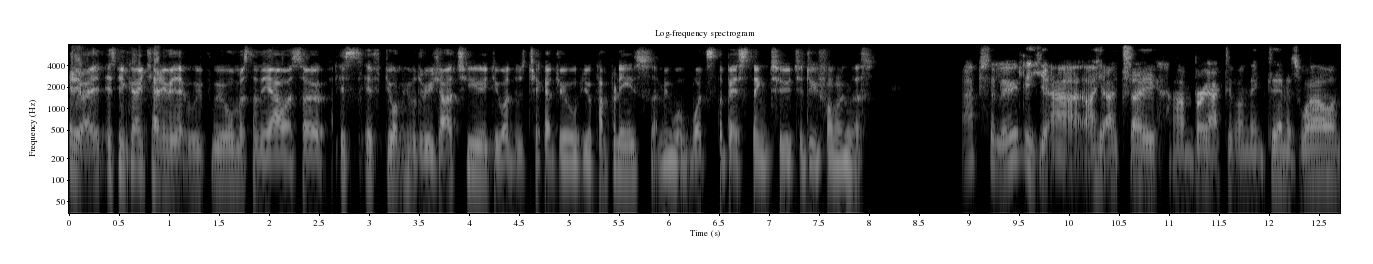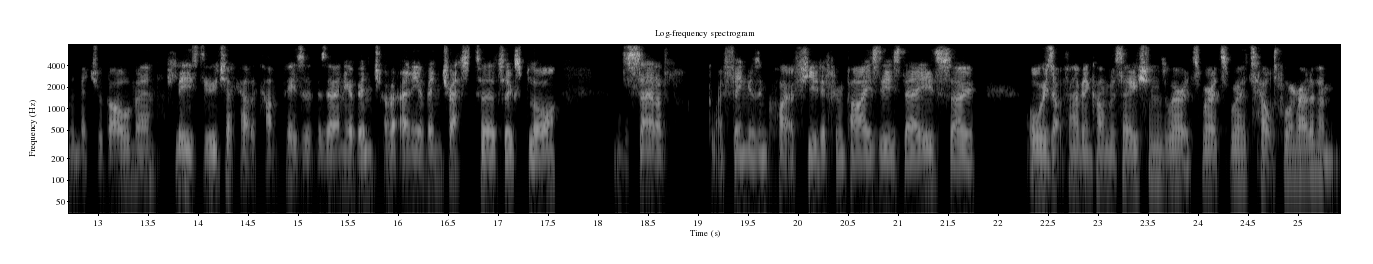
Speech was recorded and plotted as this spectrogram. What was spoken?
Anyway, it's been great chatting with you. We've, we're almost on the hour. So, is, if do you want people to reach out to you? Do you want to check out your, your companies? I mean, what's the best thing to to do following this? Absolutely, yeah. I, would say I'm very active on LinkedIn as well, and the Mitchell Goldman. Please do check out the companies if there's any of, in, any of interest to, to explore. As I said, I've got my fingers in quite a few different pies these days, so always up for having conversations where it's where it's where it's helpful and relevant.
